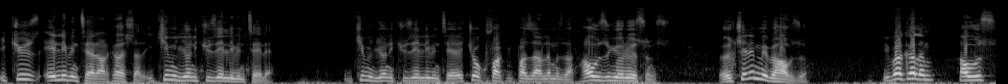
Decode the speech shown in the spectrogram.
250 bin TL arkadaşlar. 2 milyon 250 bin TL. 2 milyon 250 bin TL çok ufak bir pazarlığımız var. Havuzu görüyorsunuz. Ölçelim mi bir havuzu? Bir bakalım havuz.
